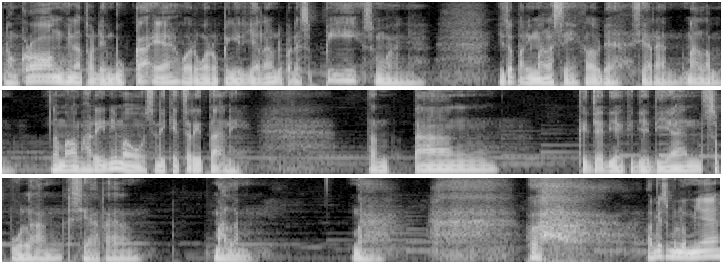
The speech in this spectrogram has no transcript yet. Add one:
nongkrong mungkin atau ada yang buka ya warung-warung pinggir jalan udah pada sepi semuanya itu paling males sih kalau udah siaran malam nah malam hari ini mau sedikit cerita nih tentang kejadian-kejadian sepulang siaran malam. Nah, wah, tapi sebelumnya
